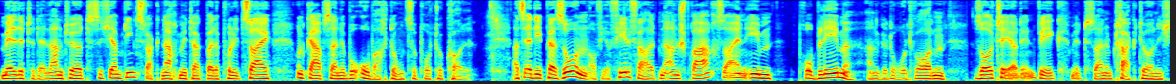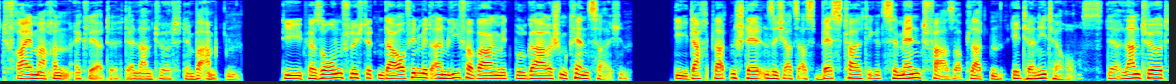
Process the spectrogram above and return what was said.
meldete der Landwirt sich am Dienstagnachmittag bei der Polizei und gab seine Beobachtung zu Protokoll. Als er die Person auf ihr Fehlverhalten ansprach, seien ihm Probleme angedroht worden, sollte er den Weg mit seinem Traktor nicht freimachen, erklärte der Landwirt dem Beamten. Die Personen flüchteten daraufhin mit einem Lieferwagen mit bulgarischem Kennzeichen. Die Dachplatten stellten sich als asbesthaltige Zementfaserplatten Eternit heraus. Der Landwirt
